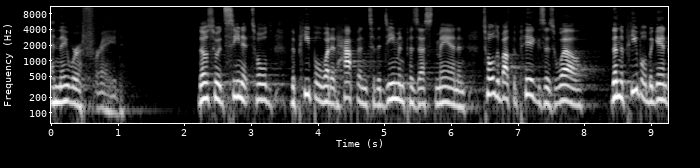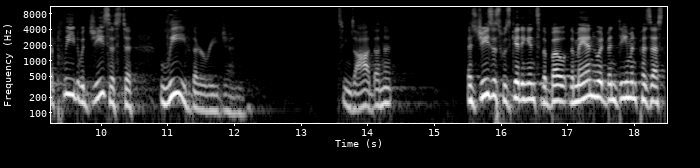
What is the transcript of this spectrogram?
and they were afraid. Those who had seen it told the people what had happened to the demon possessed man and told about the pigs as well. Then the people began to plead with Jesus to leave their region. Seems odd, doesn't it? As Jesus was getting into the boat, the man who had been demon possessed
